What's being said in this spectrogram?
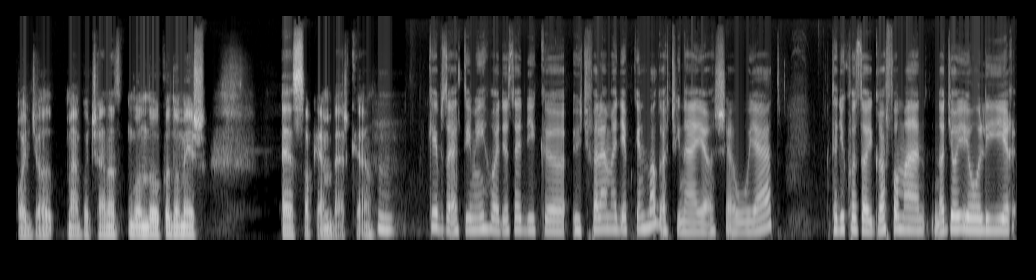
aggyal, már bocsánat, gondolkodom, és ez szakember kell. Hm. Képzelt Timi, hogy az egyik ügyfelem egyébként maga csinálja a SEO-ját, tegyük hozzá, hogy grafomán nagyon jól ír,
